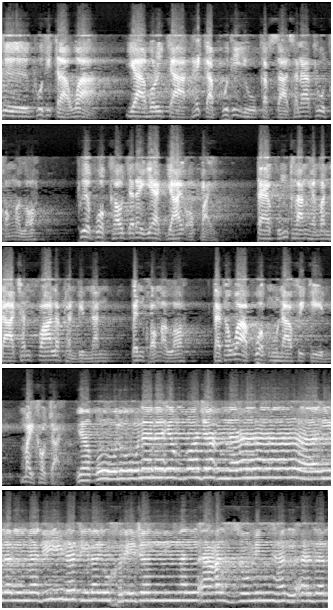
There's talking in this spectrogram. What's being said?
คือผู้ที่กล่าวว่า อย่าบริจาคให้กับผู้ที่อยู่กับศาสนาทูตของอัลลอฮ์เพื่อพวกเขาจะได้แยกย้ายออกไป แต่ขุมคลังแห่งบรรดาชั้นฟ้าและแผ่นดินนั้น เป็นของอัลลอฮ์แต่ถ้าว่าพวกมูนาฟิกีนไม่เข้าใจ يقولون لئن رجعنا إلى المدينة ليخرجن الأعز منها الأذل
